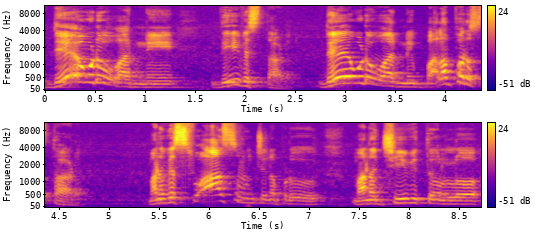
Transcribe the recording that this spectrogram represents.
దేవుడు వారిని దీవిస్తాడు. దేవుడు వారిని బలపరుస్తాడు. మన విశ్వాసం ఉంచినప్పుడు మన జీవితంలో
